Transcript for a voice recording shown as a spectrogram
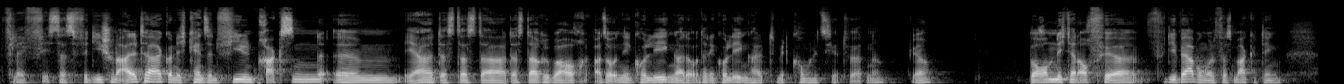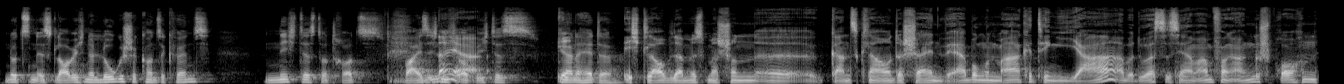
Vielleicht ist das für die schon Alltag und ich kenne es in vielen Praxen, ähm, ja, dass das da, dass darüber auch, also unter den Kollegen, also unter den Kollegen halt mit kommuniziert wird. Ne? Ja. Warum nicht dann auch für, für die Werbung und fürs Marketing? Nutzen, ist, glaube ich, eine logische Konsequenz. Nichtsdestotrotz weiß ich naja, nicht, ob ich das gerne hätte. Ich glaube, da müssen wir schon äh, ganz klar unterscheiden. Werbung und Marketing, ja, aber du hast es ja am Anfang angesprochen.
